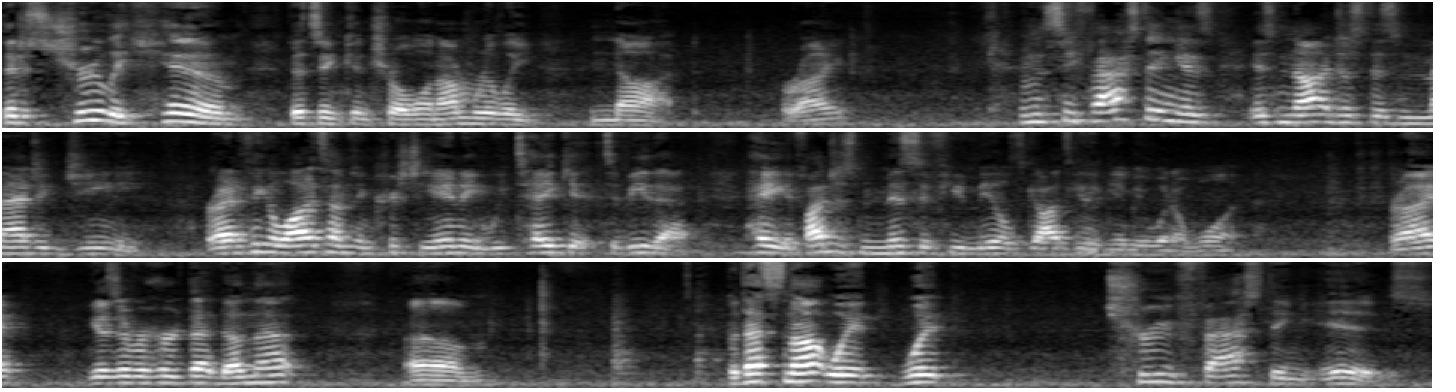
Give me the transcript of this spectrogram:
that it's truly Him that's in control, and I'm really not, right? And see, fasting is is not just this magic genie, right? I think a lot of times in Christianity we take it to be that. Hey, if I just miss a few meals, God's going to give me what I want, right? You guys ever heard that? Done that? Um, but that's not what what true fasting is.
